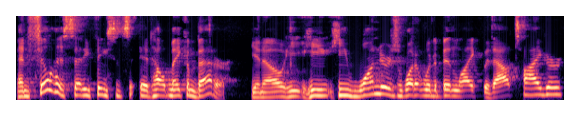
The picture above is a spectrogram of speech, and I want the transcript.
And Phil has said he thinks it helped make him better. You know, he, he, he wonders what it would have been like without Tiger,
